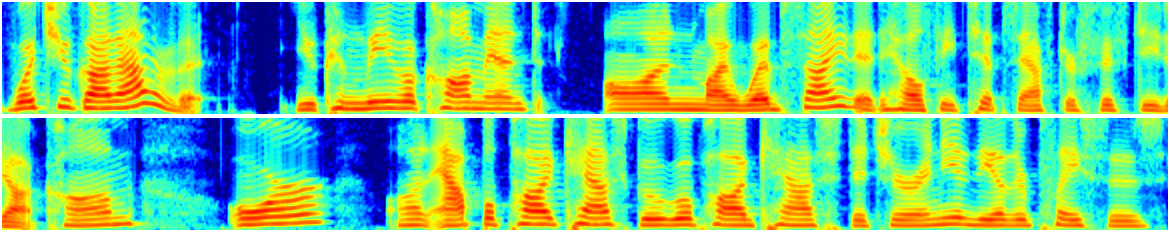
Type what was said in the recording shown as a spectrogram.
what you got out of it. You can leave a comment on my website at healthytipsafter50.com or on Apple Podcasts, Google Podcasts, Stitcher, any of the other places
